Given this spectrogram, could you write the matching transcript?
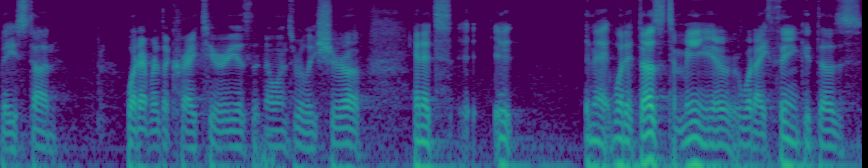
based on whatever the criteria is that no one's really sure of. And it's, it, and it, what it does to me, or what I think it does,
